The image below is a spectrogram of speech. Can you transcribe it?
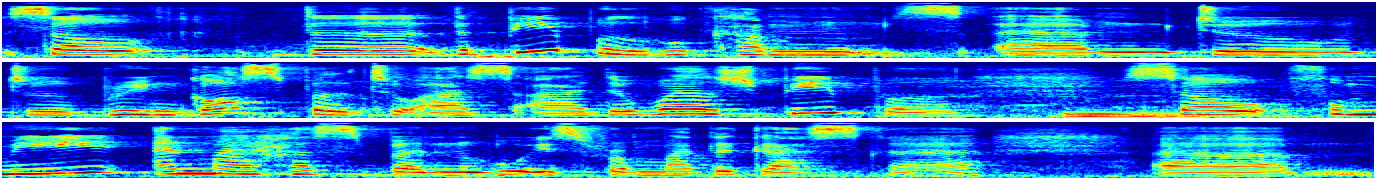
so the the people who comes um, to to bring gospel to us are the Welsh people. Mm. So for me and my husband, who is from Madagascar, um,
